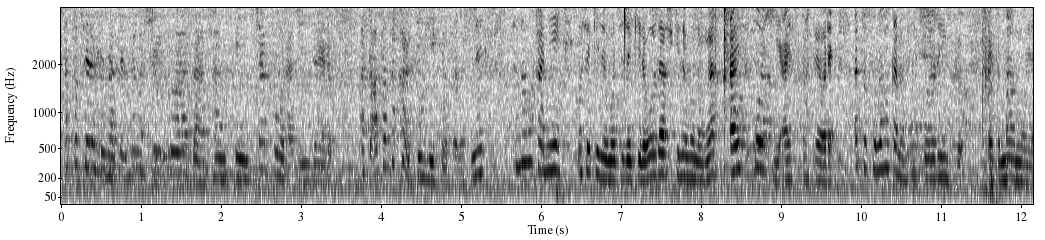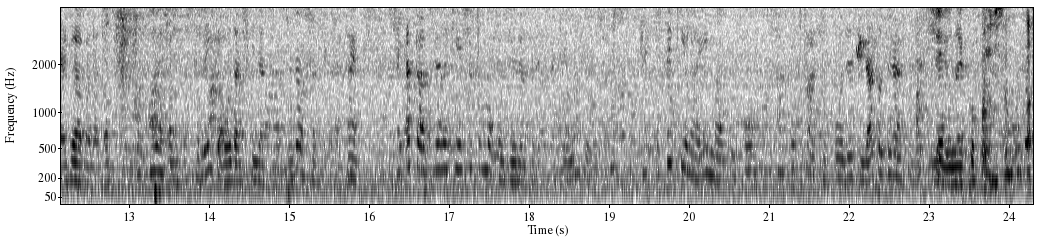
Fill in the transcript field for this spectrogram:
あとセルフになってるのがシークワーサー、三品茶、コーラ、ジンジャーエール、あと温かいコーヒー紅茶ですね。その他にお席でお持ちできるオーダー式のものがアイスコーヒー、アイスカフェオレ、あとその他のソフトドリンク、えっとマンゴーやグアバなど、その他のソフトドリンクはオーダー式になってますのでおっしゃってください。はい、あとあちらの軽食もご自由にお取りいただけます。はい、お席は今ここそこかそこですね。あとテラスですね。ねここここちょっと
